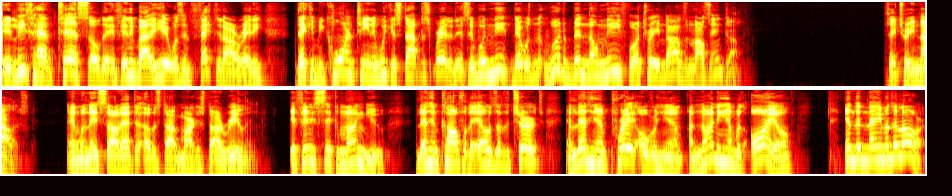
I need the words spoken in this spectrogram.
at least have tests so that if anybody here was infected already, they could be quarantined and we could stop the spread of this. It wouldn't need there was would have been no need for a trillion dollars in lost income. Say trillion dollars. And when they saw that, the other stock market started reeling. If any sick among you, let him call for the elders of the church and let him pray over him, anointing him with oil in the name of the Lord.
